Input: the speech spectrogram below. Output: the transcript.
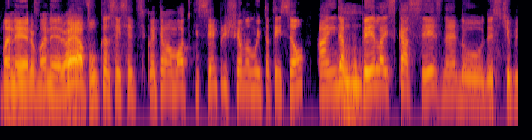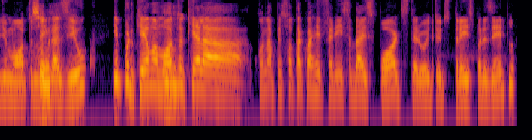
Maneiro, maneiro. É, a Vulcan 650 é uma moto que sempre chama muita atenção, ainda uhum. pela escassez, né, do, desse tipo de moto no Sim. Brasil. E porque é uma moto uhum. que ela, quando a pessoa tá com a referência da Sportster 883, por exemplo,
